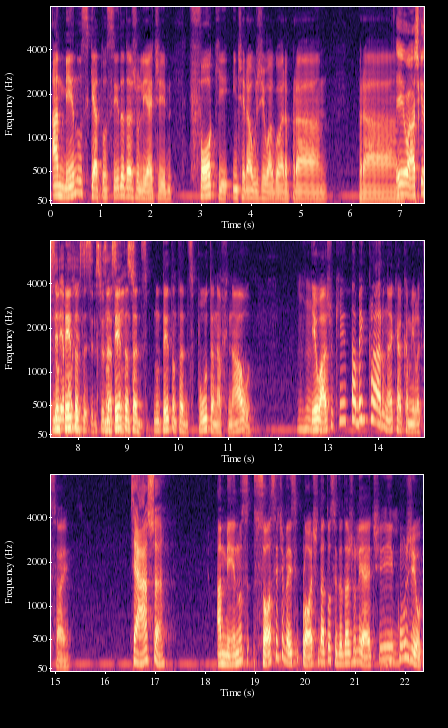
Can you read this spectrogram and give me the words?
A menos que a torcida da Juliette foque em tirar o Gil agora pra. Pra Eu acho que não seria burrice tanta- se eles não fizessem ter isso. tanta, dis- não ter tanta disputa na final, Uhum. eu acho que tá bem claro, né, que é a Camila que sai. Você acha? A menos só se tiver esse plot da torcida da Juliette e Uhum. com o Gil.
